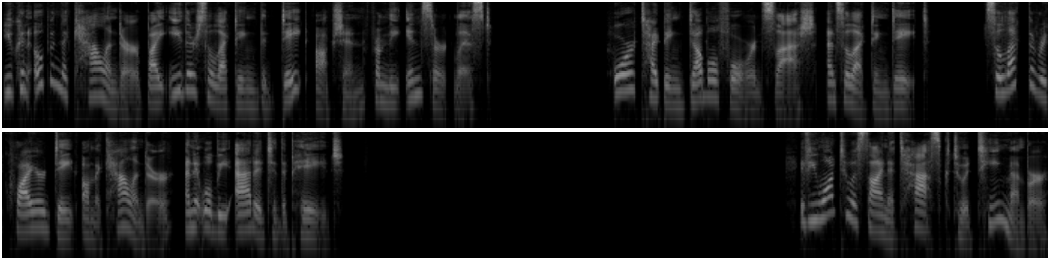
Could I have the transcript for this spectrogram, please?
You can open the calendar by either selecting the Date option from the Insert list or typing double forward slash and selecting Date. Select the required date on the calendar and it will be added to the page. If you want to assign a task to a team member,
